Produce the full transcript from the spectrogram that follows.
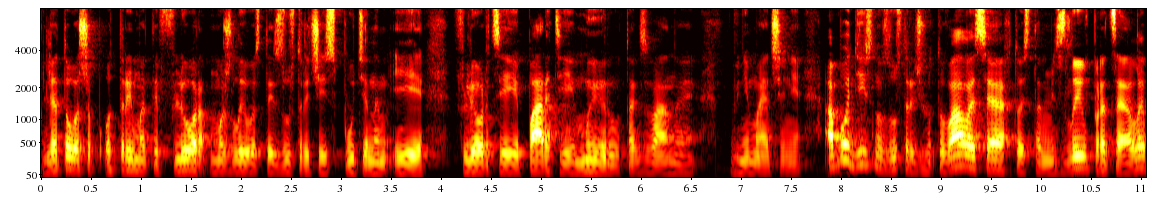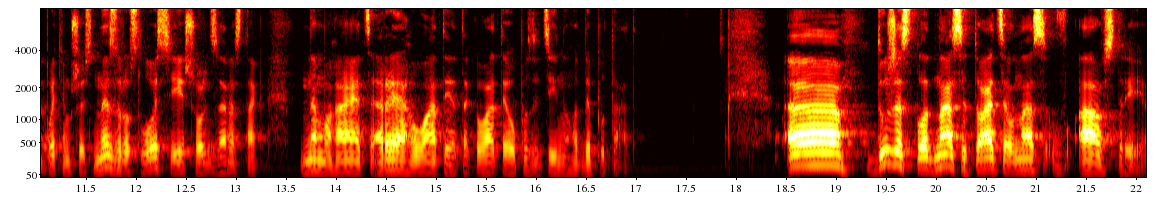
Для того, щоб отримати фльор можливостей зустрічей з Путіним і фльор цієї партії миру, так званої в Німеччині, або дійсно зустріч готувалася, хтось там злив про це, але потім щось не зрослося, і Шольц зараз так намагається реагувати і атакувати опозиційного депутата. Е, дуже складна ситуація у нас в Австрії.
